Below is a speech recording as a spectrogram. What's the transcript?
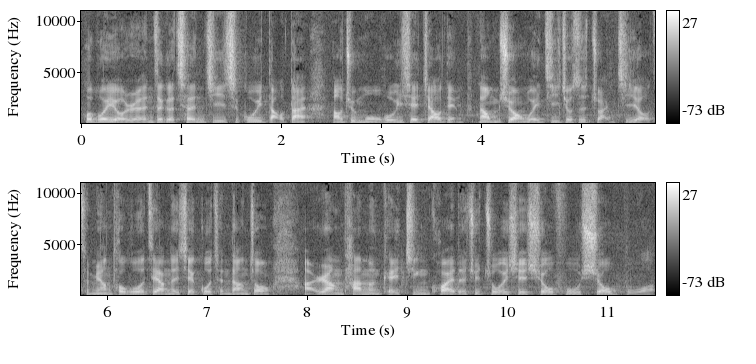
会不会有人这个趁机是故意捣蛋，然后去模糊一些焦点？那我们希望危机就是转机哦，怎么样透过这样的一些过程当中啊，让他们可以尽快。快的去做一些修复修补哦，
